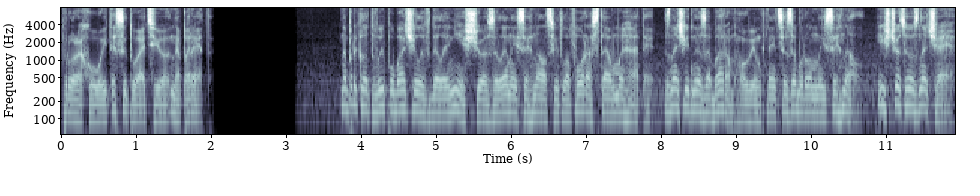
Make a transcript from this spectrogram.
Прораховуйте ситуацію наперед. Наприклад, ви побачили вдалині, що зелений сигнал світлофора став мигати. Значить, незабаром увімкнеться заборонний сигнал. І що це означає?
